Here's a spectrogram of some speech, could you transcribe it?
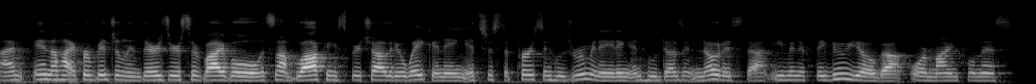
I'm in a hypervigilant. There's your survival. It's not blocking spirituality awakening. It's just a person who's ruminating and who doesn't notice that, even if they do yoga or mindfulness,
